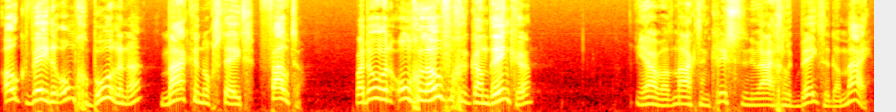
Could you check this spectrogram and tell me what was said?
Ook wederom geborenen maken nog steeds fouten. Waardoor een ongelovige kan denken: ja, wat maakt een christen nu eigenlijk beter dan mij?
